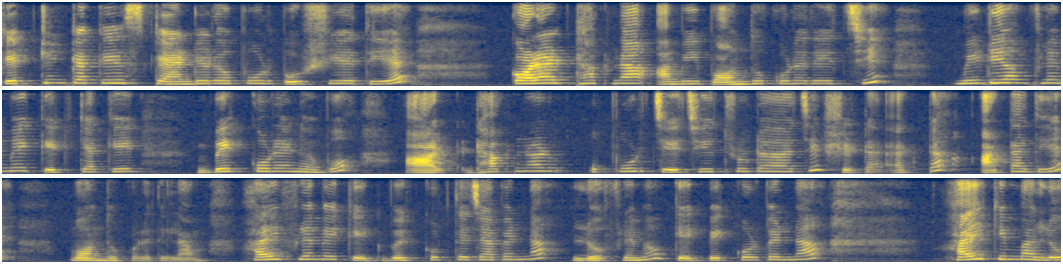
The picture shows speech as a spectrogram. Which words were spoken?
কেক টিনটাকে স্ট্যান্ডের ওপর বসিয়ে দিয়ে কড়াইয়ের ঢাকনা আমি বন্ধ করে দিচ্ছি। মিডিয়াম ফ্লেমে কেকটাকে বেক করে নেব। আর ঢাকনার উপর যে চিত্রটা আছে সেটা একটা আটা দিয়ে বন্ধ করে দিলাম। হাই ফ্লেমে কেক বেক করতে যাবেন না, লো ফ্লেমেও কেক বেক করবেন না। হাই কিংবা লো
